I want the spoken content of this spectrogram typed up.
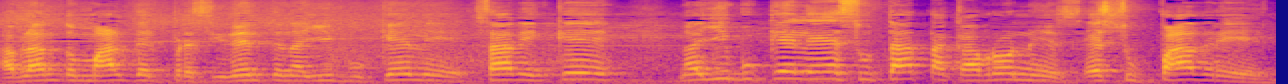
hablando mal del presidente Nayib Bukele. ¿Saben qué? Nayib Bukele es su tata, cabrones, es su padre.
